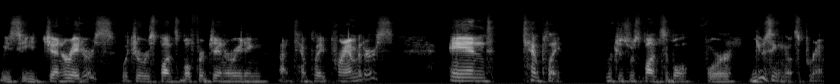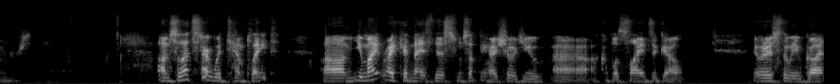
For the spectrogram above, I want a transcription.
We see generators, which are responsible for generating uh, template parameters, and template, which is responsible for using those parameters. Um, so let's start with template. Um, you might recognize this from something I showed you uh, a couple of slides ago. Notice that we've got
